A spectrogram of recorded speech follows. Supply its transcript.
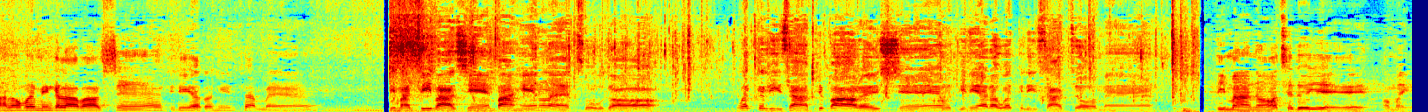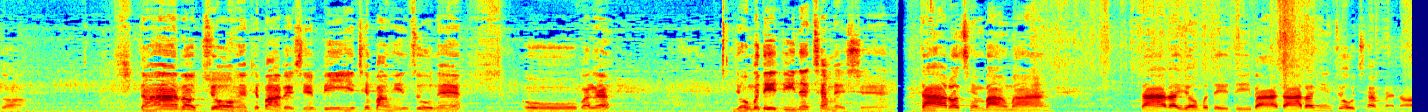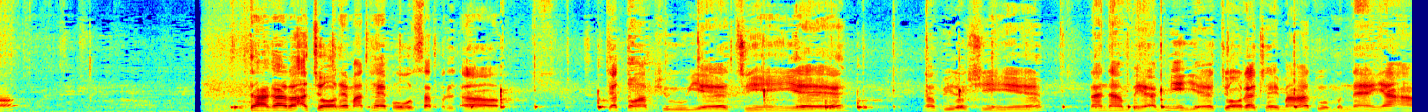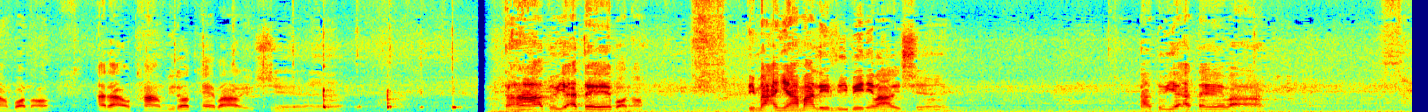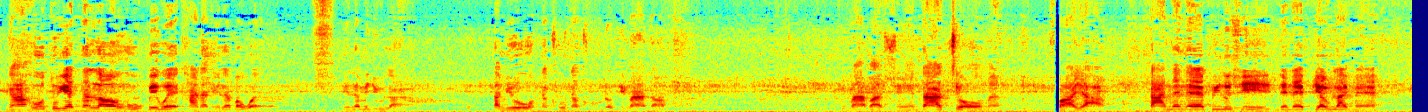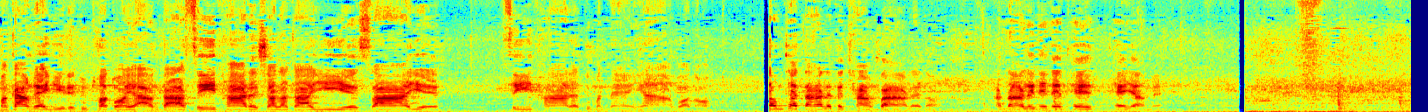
အားလုံးပဲမင်္ဂလာပါရှင်ဒီနေ့ကတော့ဟင်းချက်မယ်ဒီမှာကြည့်ပါရှင်ပါဟင်းလဲဆိုတော့ဝက်ကလီစာဖြစ်ပါရယ်ရှင်ဒီနေ့ကတော့ဝက်ကလီစာကြော်မယ်ဒီမှာနော်ချစ်တို့ရဲ့ Oh my god ဒါကတော့ကြော်မယ်ဖြစ်ပါတယ်ရှင်ပြီးရင်ချစ်ပေါင်းဟင်းဆိုနဲ့ဟိုဗာလဲရုံးမတေတီးနဲ့ချက်မယ်ရှင်ဒါကတော့ချင်ပေါင်းပါဒါကတော့ရုံးမတေတီးပါဒါကတော့ဟင်းကြိုချက်မယ်နော် ဒါကတော့အကျော်ထဲမှာထည့်ဖို့စပ်အာကတ်တော်ဖြူရယ်ဂျင်းရယ်နောက်ပြီးတော့ရှိရင်နန်နန်ပဲအမြင့်ရယ်ကြော်တဲ့ချိန်မှာသူမနန်ရအောင်ပေါ့နော်အဲ့ဒါကိုထောင်းပြီးတော့ထည့်ပါရရှင်ဒါသူရအတဲပေါ့နော်ဒီမှာအညာမလေးလှီးပေးနေပါလေရှင်ဒါသူရအတဲပါငါဟိုသူရနှလုံးကိုပြေးဝယ်ခါတာနေလည်းမဝယ်ဘူး နင်းလည်းမယူလာတမျိုးနှစ်ခုနှစ်ခုလို့ဒီမှာနော်ဒီမှာပါရှင်ဒါကြော်မယ်ပါရအောင်ဒါနည်းနည်းပြီးလို့ရှိရင်နည်းနည်းပြုတ်လိုက်မယ်မကောင်းတဲ့အရေးတွေသူထွက်သွားရအောင်ဒါဆေးထားတယ်ရှာလာကာကြီးရယ်စားရယ်ဆေးထားတယ်သူမနန်ရအောင်ပေါ့နော်တောင်းချတာလည်းတစ်ချောင်းပါတယ်နော်အသားလေးနည်းနည်းထည့်ထည့်ရမယ်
